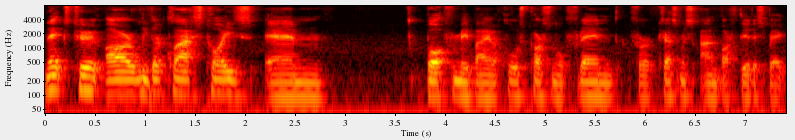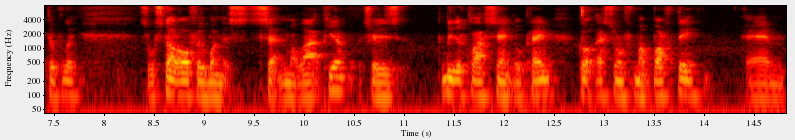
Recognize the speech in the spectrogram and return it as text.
Next two are leader class toys, um, bought for me by a close personal friend for Christmas and birthday respectively. So we'll start off with the one that's sitting in my lap here, which is leader class Sentinel Prime. Got this one for my birthday, um,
